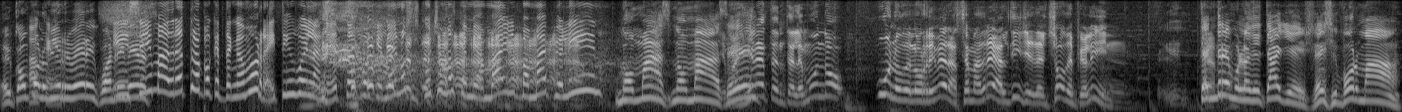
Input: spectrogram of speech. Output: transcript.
El compa Ok. Luis Rivera y Juan y Rivera. sí, madrátelo para que tengamos rating, güey, la neta, porque nadie nos escucha más que mi mamá y el mamá de Piolín. No más, no más, ¿eh? Imagínate en Telemundo, uno de los Rivera se madrea al DJ del show de Piolín. Tendremos los detalles. Les informa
